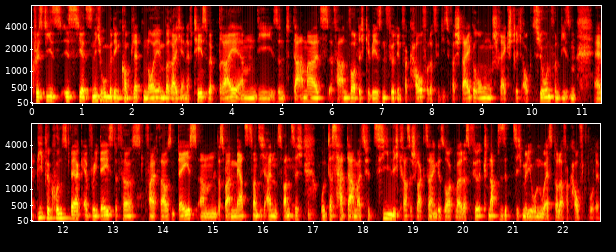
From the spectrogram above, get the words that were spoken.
Christie's ist jetzt nicht unbedingt komplett neu im Bereich NFTs, Web3. Ähm, die sind damals verantwortlich gewesen für den Verkauf oder für diese Versteigerung, Schrägstrich Auktion von diesem äh, Beeple-Kunstwerk Every Day is the First 5000 Days. Ähm, das war im März 2021 und das hat damals für ziemlich krasse Schlagzeilen gesorgt, weil das für knapp 70 Millionen US-Dollar verkauft wurde.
